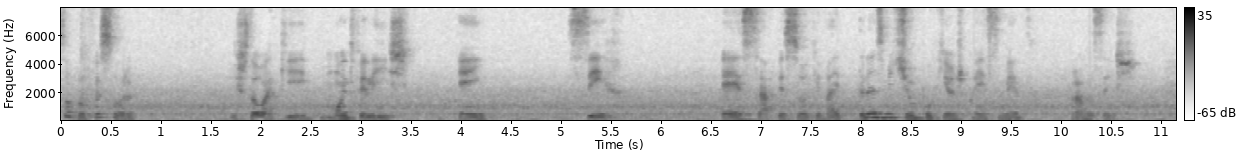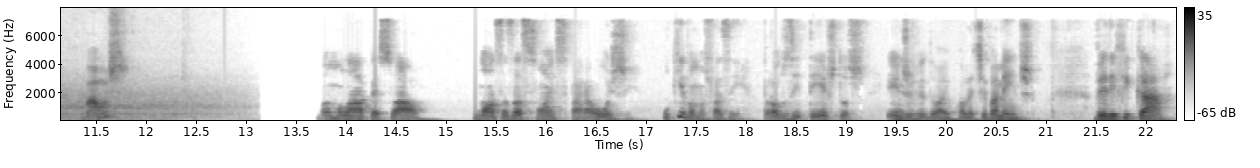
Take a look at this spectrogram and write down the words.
sou professora. Estou aqui muito feliz em ser essa pessoa que vai transmitir um pouquinho de conhecimento para vocês. Vamos? Vamos lá, pessoal. Nossas ações para hoje. O que vamos fazer? Produzir textos individual e coletivamente, verificar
